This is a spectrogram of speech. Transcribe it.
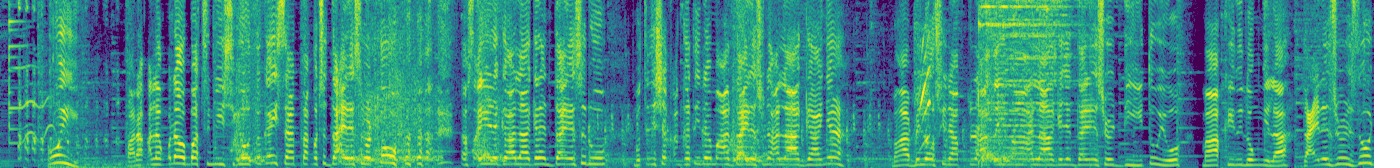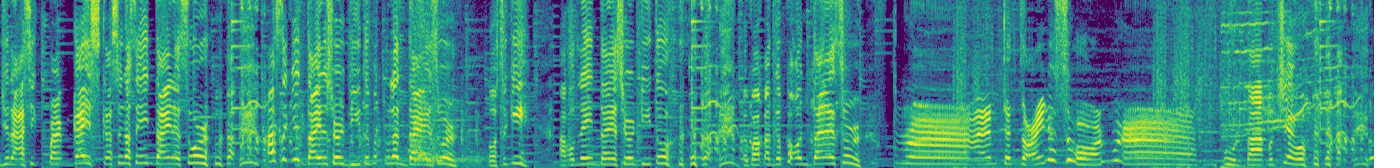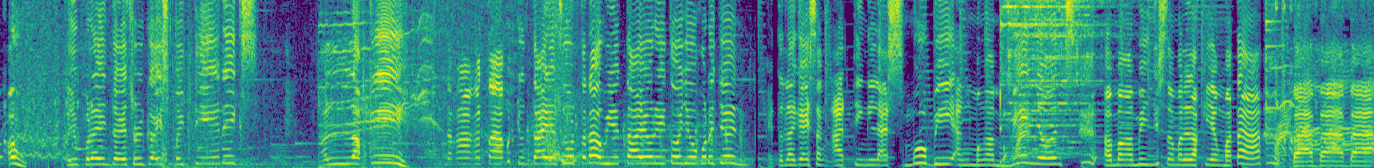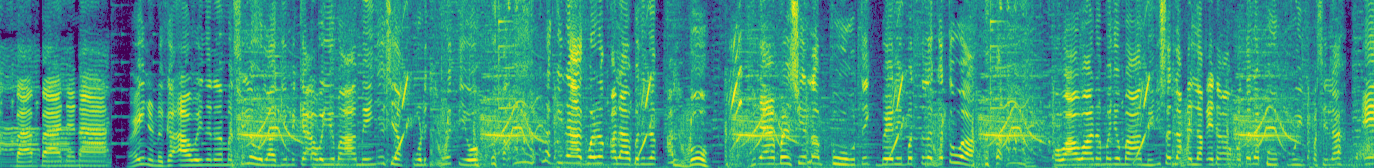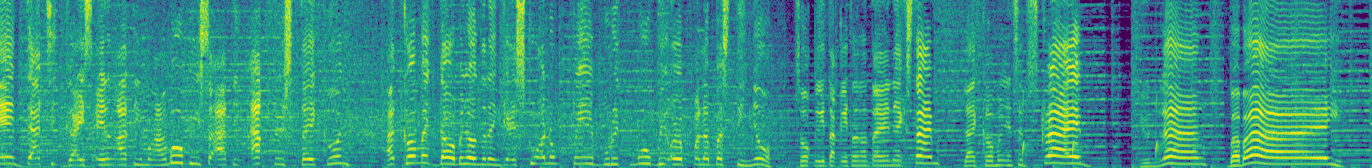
Uy, parang alam ko na ba't sumisigaw to guys ha? Takot sa dinosaur to. Tapos ayun nag-aalaga ng dinosaur oh. Buti na siya kagatin ng mga dinosaur na alaga niya. Mga Velociraptor ata yung mga alaga niyang dinosaur dito yo. Mga kinulong nila. Dinosaur Zoo, Jurassic Park guys. Kaso nasa yung dinosaur. Asan yung dinosaur dito? Ba't walang dinosaur? O sige, ako na yung dinosaur dito. Magpapagap akong dinosaur. I'm the dinosaur. Oh, natakot siya oh. oh, ayun pala yung dinosaur guys. May T-Rex. Ang laki! Nakakatakot yung dinosaur. Tara, na tayo rito. Ayoko na dyan. Ito na guys ang ating last movie. Ang mga minions. Ang mga minions na malalaki ang mata. Ba, ba, ba, ba, banana. Ay, no, nag-aaway na naman sila. oh. Lagi may kaaway yung mga minions. Yung kulit-kulit yun. Ano ginagawa ng kalaban nilang kalbo? Binaban siya ng putik. Very bad talaga to ah. Kawawa naman yung mga minions. Ang laki-laki ng mata. Napupuwing pa sila. And that's it guys. Ayun ang ating mga movie sa ating Actors Tycoon. At comment down below na rin guys kung anong favorite movie or palabas ninyo. So kita-kita na tayo next time. Like, comment, and subscribe. Yun lang. Bye-bye!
